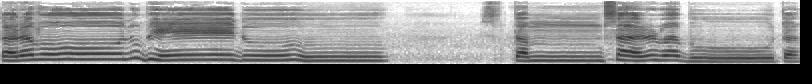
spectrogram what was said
तरवोऽनुभेदु। तं सर्वभूत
